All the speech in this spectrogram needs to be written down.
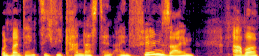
Und man denkt sich, wie kann das denn ein Film sein? Aber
